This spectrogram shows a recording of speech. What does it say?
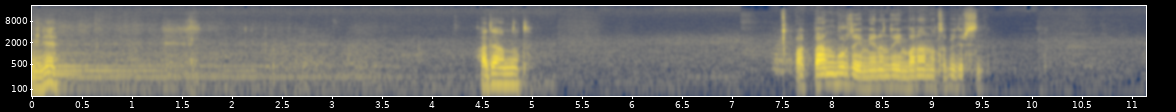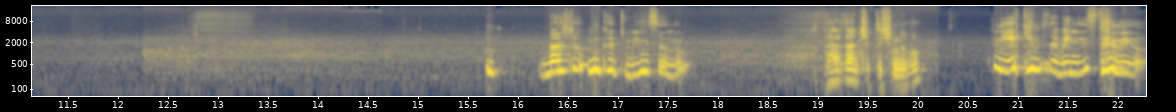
Mine. Hadi anlat. Bak ben buradayım, yanındayım. Bana anlatabilirsin. ben çok mu kötü bir insanım? Nereden çıktı şimdi bu? Niye kimse beni istemiyor?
